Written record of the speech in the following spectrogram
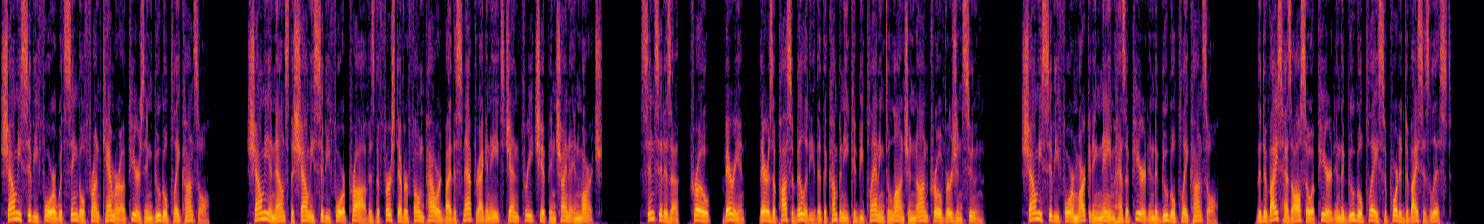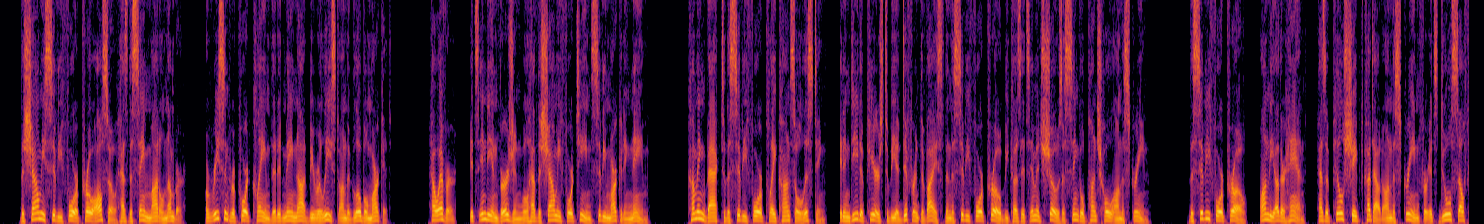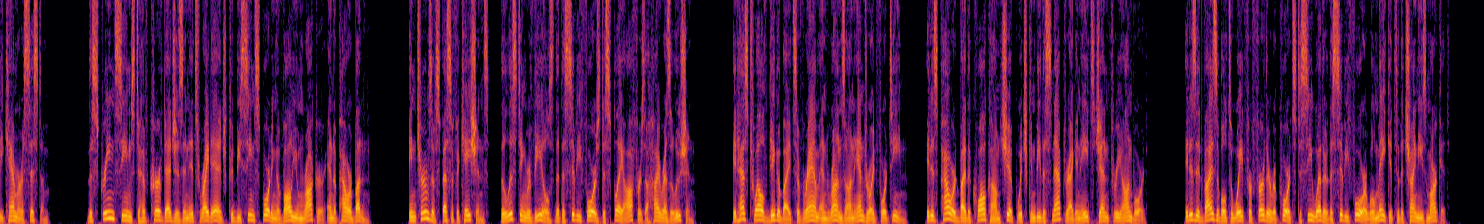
Xiaomi Civi 4 with single front camera appears in Google Play console. Xiaomi announced the Xiaomi Civi 4 Pro as the first ever phone powered by the Snapdragon 8 Gen 3 chip in China in March. Since it is a Pro variant, there is a possibility that the company could be planning to launch a non-Pro version soon. Xiaomi Civi 4 marketing name has appeared in the Google Play console. The device has also appeared in the Google Play supported devices list. The Xiaomi Civi 4 Pro also has the same model number. A recent report claimed that it may not be released on the global market. However, its Indian version will have the Xiaomi 14 Civi marketing name. Coming back to the Civi 4 Play console listing, it indeed appears to be a different device than the Civi 4 Pro because its image shows a single punch hole on the screen. The Civi 4 Pro, on the other hand, has a pill-shaped cutout on the screen for its dual selfie camera system. The screen seems to have curved edges and its right edge could be seen sporting a volume rocker and a power button. In terms of specifications, the listing reveals that the Civi 4's display offers a high resolution. It has 12 GB of RAM and runs on Android 14. It is powered by the Qualcomm chip which can be the Snapdragon 8s Gen 3 onboard. It is advisable to wait for further reports to see whether the Civi 4 will make it to the Chinese market.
